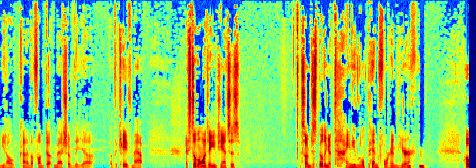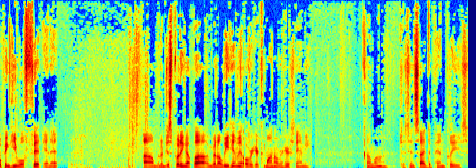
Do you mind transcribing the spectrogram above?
you know, kind of the funked up mesh of the uh, of the cave map. I still don't want to take any chances. So I'm just building a tiny little pen for him here, hoping he will fit in it. Um, but I'm just putting up, uh, I'm going to lead him over here. Come on over here, Sammy. Come on, just inside the pen, please.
